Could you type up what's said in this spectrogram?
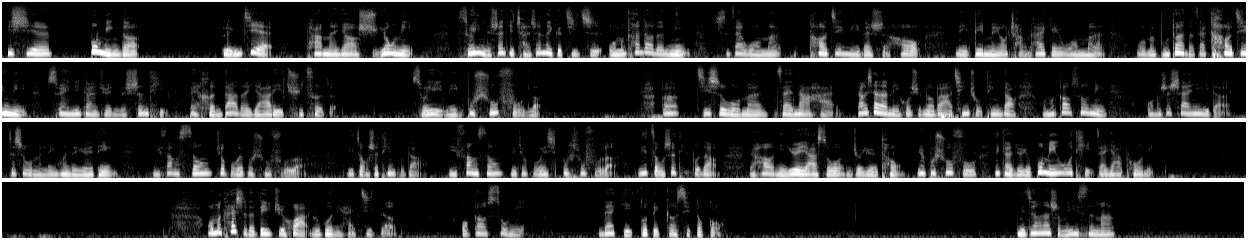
一些不明的灵界，他们要使用你，所以你的身体产生的一个机制，我们看到的你是在我们靠近你的时候，你并没有敞开给我们。我们不断的在靠近你，所以你感觉你的身体被很大的压力驱策着，所以你不舒服了。而即使我们在呐喊，当下的你或许没有办法清楚听到。我们告诉你，我们是善意的，这是我们灵魂的约定。你放松就不会不舒服了。你总是听不到，你放松你就不会不舒服了。你总是听不到，然后你越压缩，你就越痛，越不舒服。你感觉有不明物体在压迫你。我们开始的第一句话，如果你还记得，我告诉你，Leggy g o d i g o s i dogo，你知道那什么意思吗？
